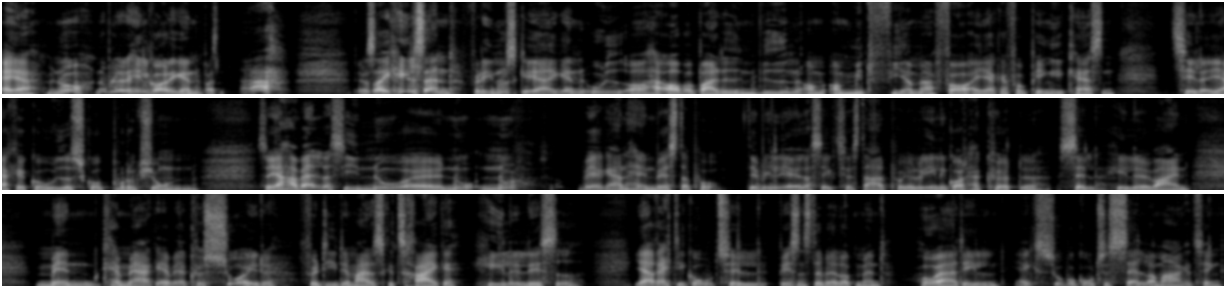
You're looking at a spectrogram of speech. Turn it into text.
ja ja, men nu, nu bliver det helt godt igen. Bare sådan, ah, det er så ikke helt sandt, fordi nu skal jeg igen ud og have oparbejdet en viden om, om mit firma, for at jeg kan få penge i kassen, til at jeg kan gå ud og skubbe produktionen. Så jeg har valgt at sige, nu, øh, nu, nu vil jeg gerne have investor på. Det ville jeg ellers ikke til at starte på. Jeg ville egentlig godt have kørt det selv hele vejen. Men kan mærke, at jeg er ved at køre sur i det, fordi det er mig, der skal trække hele læsset. Jeg er rigtig god til business development, HR-delen. Jeg er ikke super god til salg og marketing.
